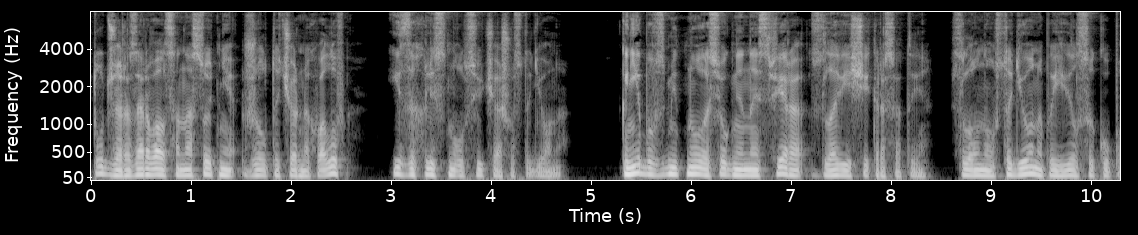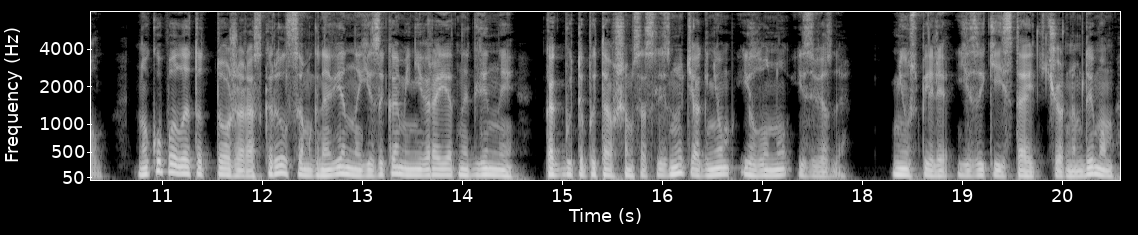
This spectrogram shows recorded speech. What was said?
тут же разорвался на сотни желто-черных валов и захлестнул всю чашу стадиона. К небу взметнулась огненная сфера зловещей красоты. Словно у стадиона появился купол. Но купол этот тоже раскрылся мгновенно языками невероятной длины, как будто пытавшимся слезнуть огнем и луну, и звезды. Не успели языки истаять черным дымом,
